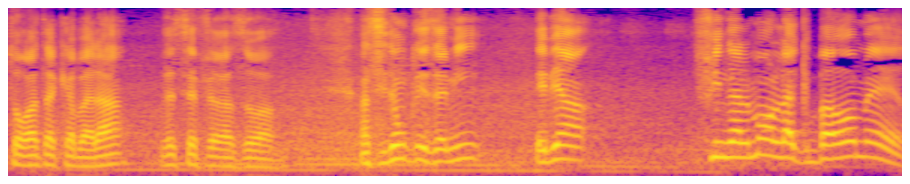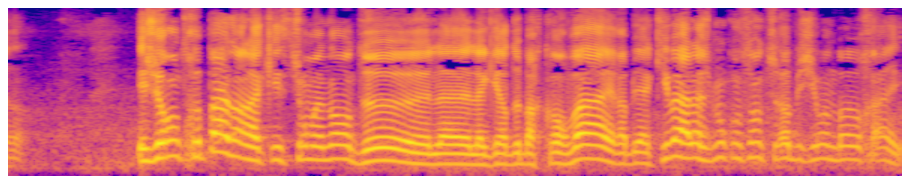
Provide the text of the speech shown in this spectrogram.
Torah Kabbalah, Vesefer HaZohar. Ainsi donc, les amis, eh bien, finalement, l'Akba Omer, et je rentre pas dans la question maintenant de la, guerre de Bar Korva et Rabbi Akiva, là je me concentre sur Rabbi Shimon Bar Yochai.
